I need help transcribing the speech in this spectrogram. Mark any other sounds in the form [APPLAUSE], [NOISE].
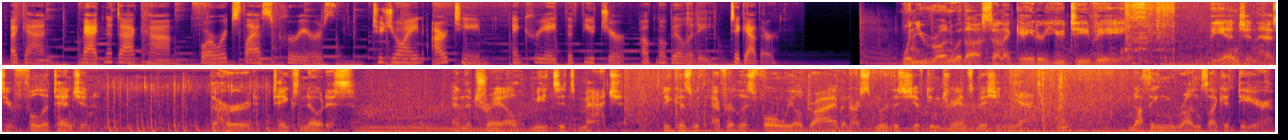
Again, magna.com forward slash careers to join our team and create the future of mobility together. When you run with us on a Gator UTV, the engine has your full attention. The herd takes notice. And the trail meets its match. Because with effortless four wheel drive and our smoothest shifting transmission yet, nothing runs like a Deere.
